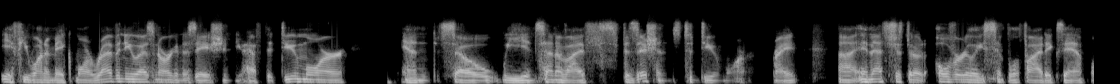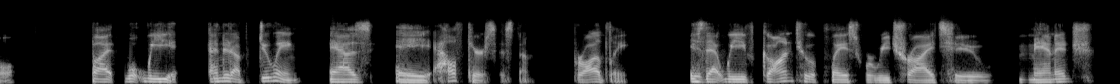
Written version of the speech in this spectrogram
if you want to make more revenue as an organization, you have to do more. And so we incentivize physicians to do more, right? Uh, and that's just an overly simplified example. But what we ended up doing as a healthcare system broadly is that we've gone to a place where we try to manage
